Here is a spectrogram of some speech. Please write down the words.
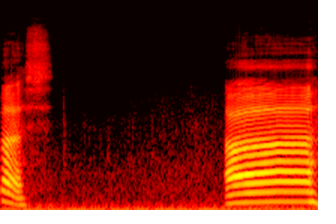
reverse. Uh.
